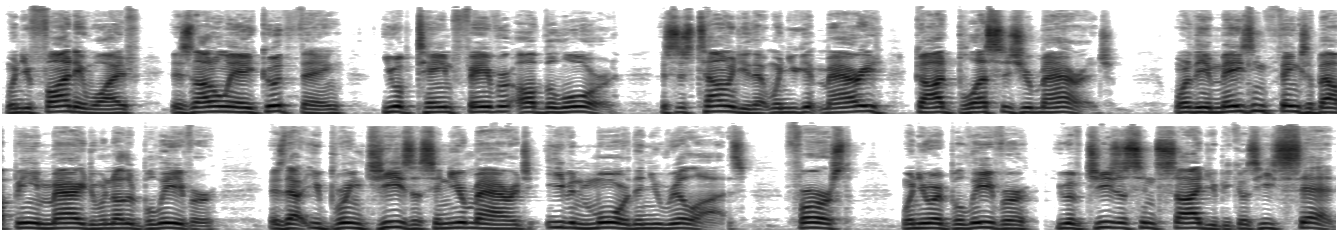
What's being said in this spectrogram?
When you find a wife, it is not only a good thing, you obtain favor of the Lord. This is telling you that when you get married, God blesses your marriage. One of the amazing things about being married to another believer is that you bring Jesus into your marriage even more than you realize. First, when you're a believer, you have Jesus inside you because he said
